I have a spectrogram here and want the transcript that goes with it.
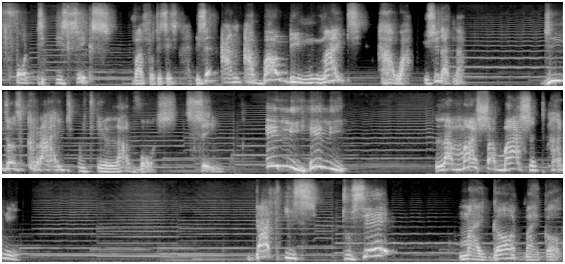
46, verse 46. He said, And about the night hour, you see that now? Jesus cried with a loud voice, saying, Eli, Eli, Lama Shabashatani. That is to say, My God, my God,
